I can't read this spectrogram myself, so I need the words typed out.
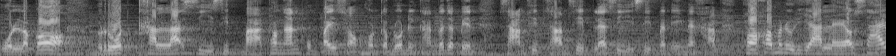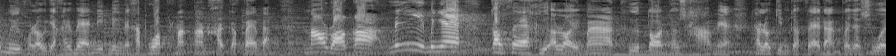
คนแล้วก็รถคันละ 40 บาท เพราะงั้นผมไป 2 คนกับรถ1คันก็จะเป็น 30 30 และ 40 นั่นเองนะครับ พอเข้ามาอุทยานแล้วซ้ายมือของเราอยากให้แวะนิดนึงนะครับ เพราะว่าพนักงานขายกาแฟแบบน่ารักอะนี่เป็นไง กาแฟคืออร่อยมาก คือตอนเช้าๆเนี่ยถ้าเรากินกาแฟดำก็จะช่วย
